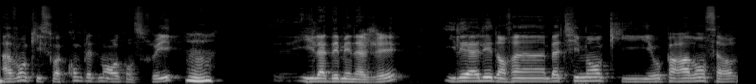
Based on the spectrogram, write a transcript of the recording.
avant qu'il soit complètement reconstruit, mmh. il a déménagé il est allé dans un bâtiment qui auparavant ça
